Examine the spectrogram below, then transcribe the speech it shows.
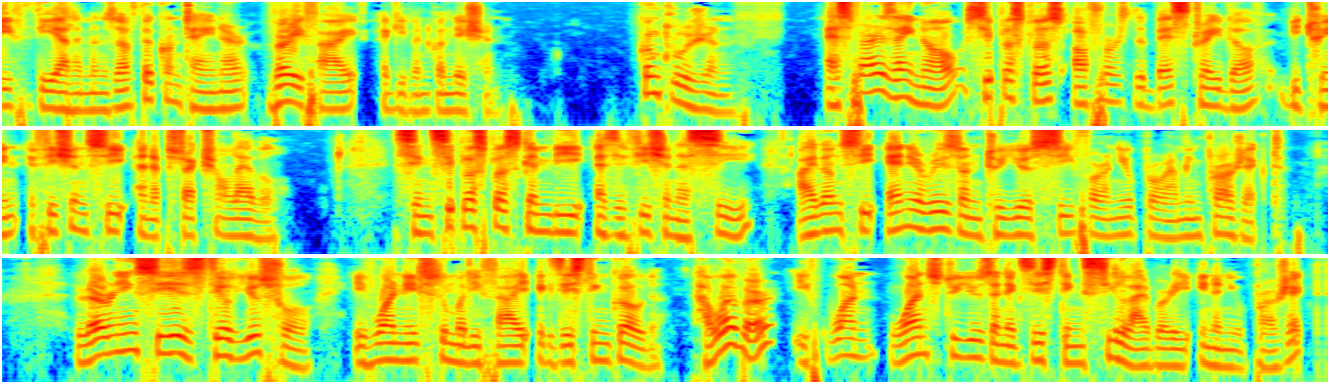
if the elements of the container verify a given condition. Conclusion as far as I know, C++ offers the best trade-off between efficiency and abstraction level. Since C++ can be as efficient as C, I don't see any reason to use C for a new programming project. Learning C is still useful if one needs to modify existing code. However, if one wants to use an existing C library in a new project,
